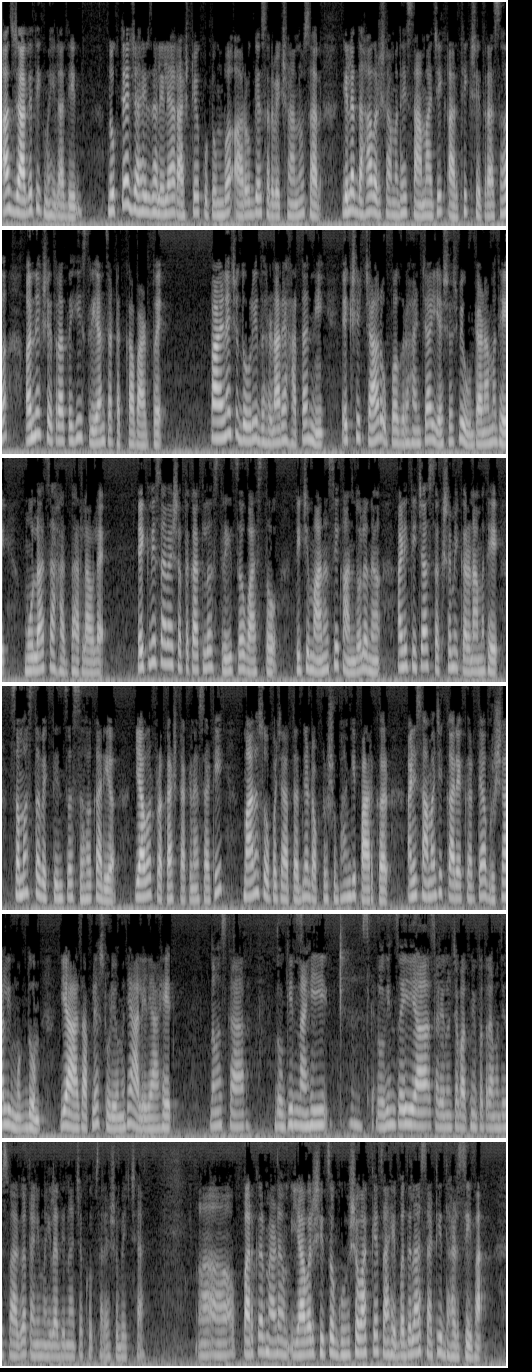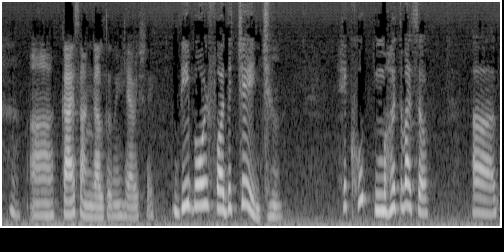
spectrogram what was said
आज जागतिक महिला दिन. नुकत्याच जाहीर झालेल्या राष्ट्रीय कुटुंब आरोग्य सर्वेक्षणानुसार गेल्या दहा वर्षामध्ये सामाजिक आर्थिक क्षेत्रासह अन्य क्षेत्रातही स्त्रियांचा टक्का वाढतोय. पाळण्याची दोरी धरणाऱ्या हातांनी एकशे चार उपग्रहांच्या यशस्वी उड्डाणामध्ये मोलाचा हातभार लावलाय. एकविसाव्या शतकातलं स्त्रीचं वास्तव तिची मानसिक आंदोलनं आणि तिच्या सक्षमीकरणामध्ये समस्त व्यक्तींचं सहकार्य यावर प्रकाश टाकण्यासाठी मानसोपचार तज्ज्ञ डॉक्टर शुभांगी पारकर आणि सामाजिक कार्यकर्त्या वृषाली मगदूम या आज आपल्या स्टुडिओमध्ये आलेल्या आहेत. नमस्कार. दोघींनाही दोघींचंही या साडेनऊच्या बातमीपत्रामध्ये स्वागत आणि महिला दिनाच्या खूप साऱ्या शुभेच्छा. पारकर मॅडम यावर्षीचं घोषवाक्यच आहे बदलासाठी धाडसी व्हा. काय सांगाल तुम्ही याविषयी? Be bold for the change हं. हे खूप महत्वाचं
